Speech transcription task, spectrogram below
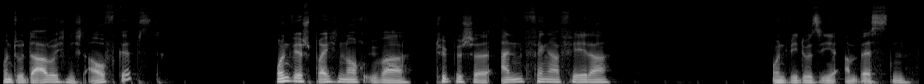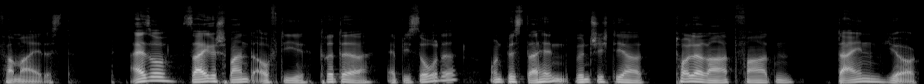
und du dadurch nicht aufgibst. Und wir sprechen noch über typische Anfängerfehler und wie du sie am besten vermeidest. Also sei gespannt auf die dritte Episode und bis dahin wünsche ich dir tolle Radfahrten. Dein Jörg.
